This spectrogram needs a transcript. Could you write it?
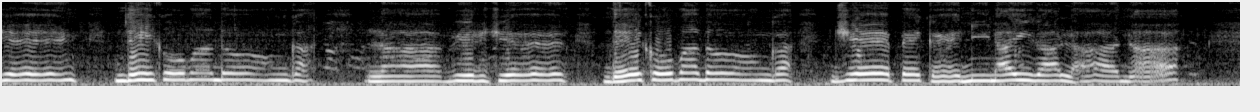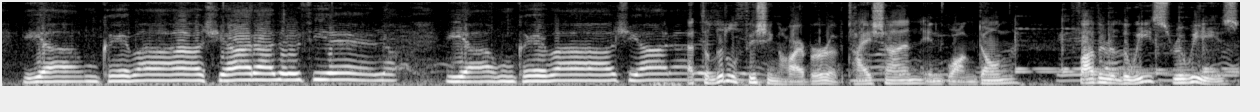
Virgen de Covadonga, la Virgen de Covadonga, ye pequeñina y galana, y aunque vaciara del cielo, y aunque vaciara At the little fishing harbor of Taishan in Guangdong, Father Luis Ruiz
